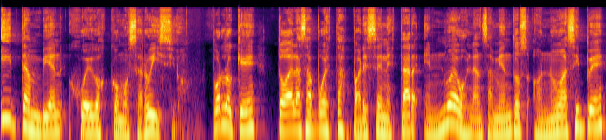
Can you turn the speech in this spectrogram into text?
y también juegos como servicio. Por lo que todas las apuestas parecen estar en nuevos lanzamientos o nuevas IP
